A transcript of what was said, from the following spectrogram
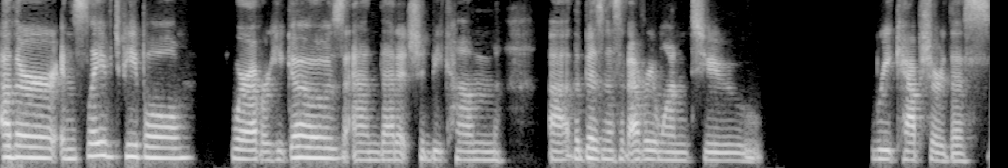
other enslaved people wherever he goes and that it should become uh, the business of everyone to recapture this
